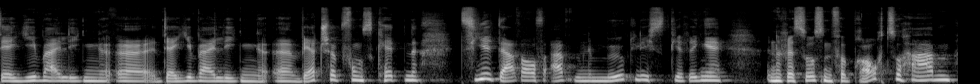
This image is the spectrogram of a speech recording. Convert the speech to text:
der jeweiligen, äh, der jeweiligen äh, Wertschöpfungsketten, zielt darauf ab, eine möglichst geringe Ressourcenverbrauch zu haben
